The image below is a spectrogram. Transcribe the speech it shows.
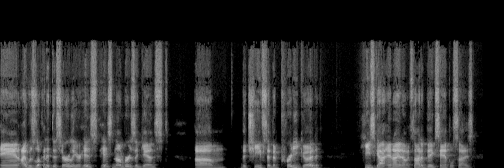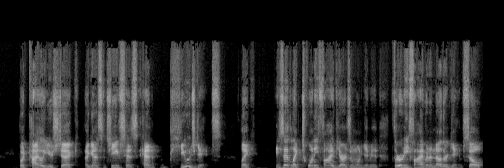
And I was looking at this earlier. His his numbers against um, the Chiefs have been pretty good. He's got, and I know it's not a big sample size, but Kyle Juszczyk against the Chiefs has had huge games. Like he's had like 25 yards in one game, 35 in another game. So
